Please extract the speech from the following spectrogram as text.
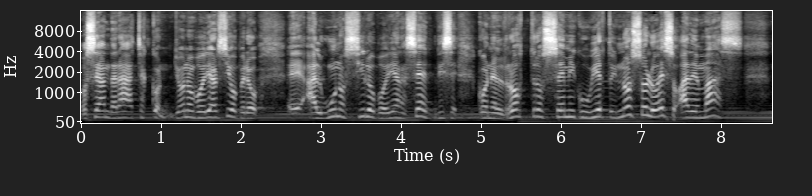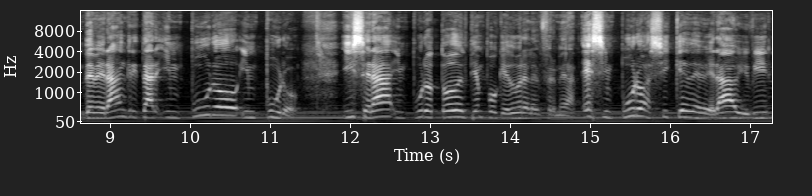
O sea, andará a chascón. Yo no podría haber sido, pero eh, algunos sí lo podrían hacer. Dice, con el rostro semicubierto. Y no solo eso, además deberán gritar, impuro, impuro y será impuro todo el tiempo que dure la enfermedad. Es impuro, así que deberá vivir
